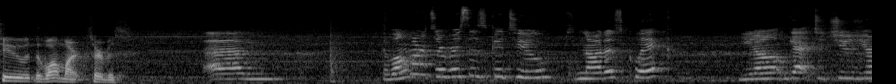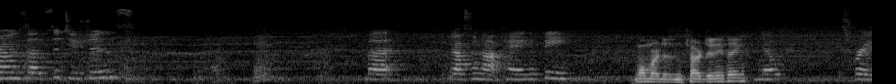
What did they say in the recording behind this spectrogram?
to the Walmart service? Um, the Walmart service is good too. It's not as quick. You don't get to choose your own substitutions. But you're also not paying a fee. Walmart doesn't charge anything, Nope. It's free.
